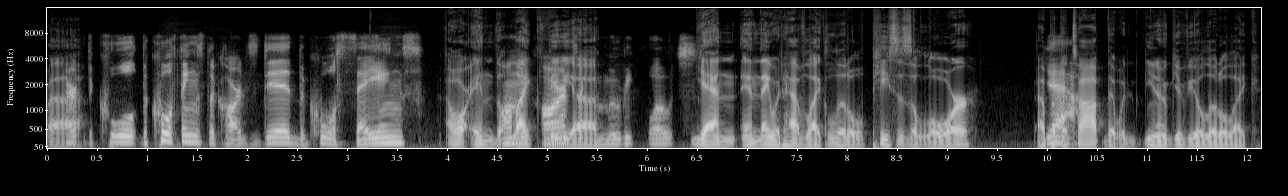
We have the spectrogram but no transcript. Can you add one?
Uh, the cool the cool things the cards did, the cool sayings or in the, like the cards, the, like uh, the movie quotes. yeah, and, and they would have like little pieces of lore up at the top that would you know give you a little like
